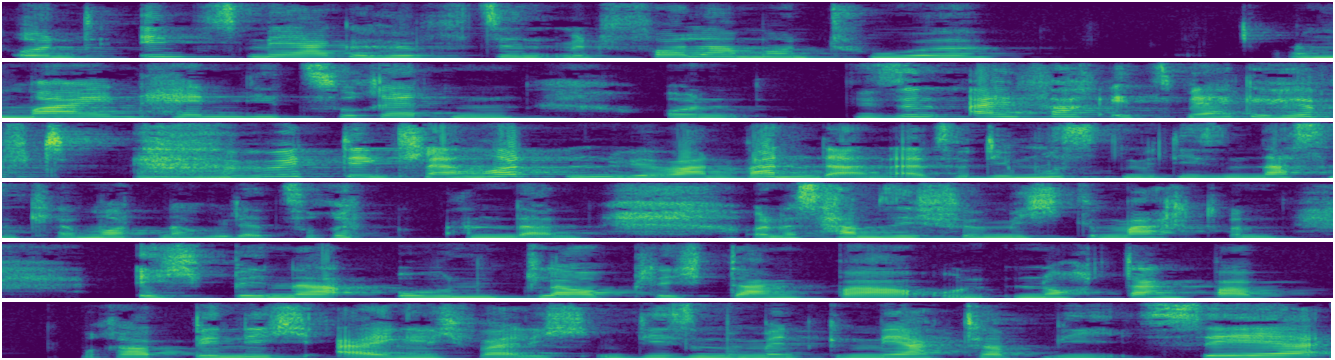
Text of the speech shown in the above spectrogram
und ins Meer gehüpft sind mit voller Montur, um mein Handy zu retten. Und die sind einfach ins Meer gehüpft mit den Klamotten. Wir waren wandern, also die mussten mit diesen nassen Klamotten auch wieder zurückwandern. Und das haben sie für mich gemacht. Und ich bin da unglaublich dankbar und noch dankbar bin ich eigentlich, weil ich in diesem Moment gemerkt habe, wie sehr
